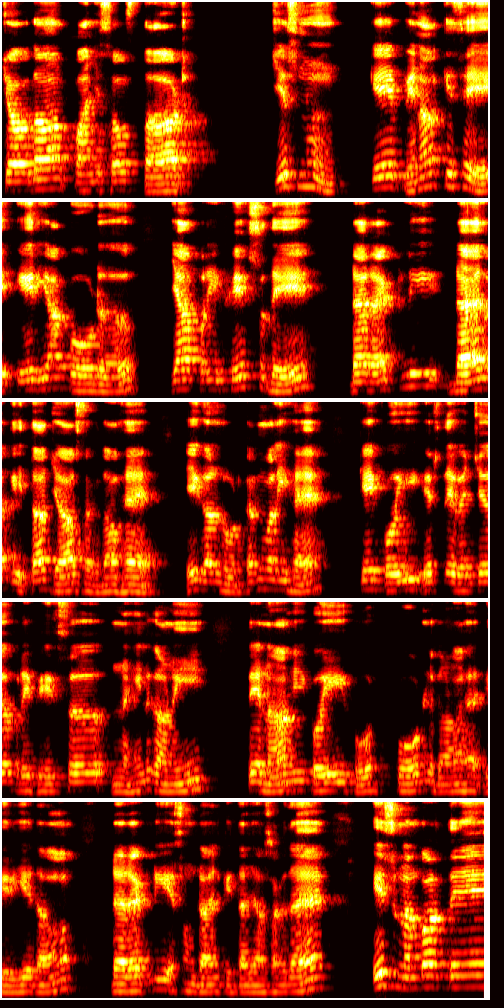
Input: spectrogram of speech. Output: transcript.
14567 ਜਿਸ ਨੂੰ ਕਿ ਬਿਨਾਂ ਕਿਸੇ ਏਰੀਆ ਕੋਡ ਜਾਂ ਪ੍ਰੀਫਿਕਸ ਦੇ ਡਾਇਰੈਕਟਲੀ ਡਾਇਲ ਕੀਤਾ ਜਾ ਸਕਦਾ ਹੈ। ਇਹ ਗੱਲ ਨੋਟ ਕਰਨ ਵਾਲੀ ਹੈ ਕਿ ਕੋਈ ਇਸ ਦੇ ਵਿੱਚ ਪ੍ਰੀਫਿਕਸ ਨਹੀਂ ਲਗਾਉਣੀ ਤੇ ਨਾ ਹੀ ਕੋਈ ਹੋਰ ਕੋਡ ਲਗਾਉਣਾ ਹੈ ਏਰੀਏ ਦਾ ਡਾਇਰੈਕਟਲੀ ਇਸ ਨੂੰ ਡਾਇਲ ਕੀਤਾ ਜਾ ਸਕਦਾ ਹੈ। ਇਸ ਨੰਬਰ ਤੇ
